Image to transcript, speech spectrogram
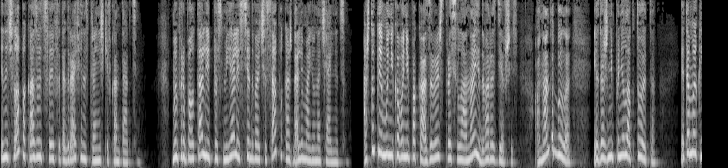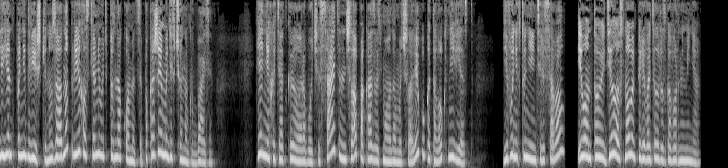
и начала показывать свои фотографии на страничке ВКонтакте. Мы проболтали и просмеялись все два часа, пока ждали мою начальницу. «А что ты ему никого не показываешь?» — спросила она, едва раздевшись. «А надо было? Я даже не поняла, кто это. Это мой клиент по недвижке, но заодно приехал с кем-нибудь познакомиться. Покажи ему девчонок в базе». Я нехотя открыла рабочий сайт и начала показывать молодому человеку каталог невест. Его никто не интересовал, и он то и дело снова переводил разговор на меня.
